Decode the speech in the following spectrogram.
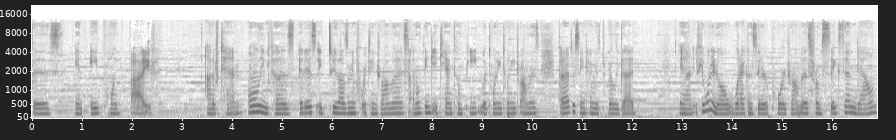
this an 8.5 out of 10 only because it is a 2014 drama so i don't think it can compete with 2020 dramas but at the same time it's really good. And if you want to know what i consider poor dramas from 6 and down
